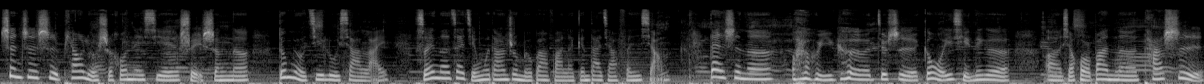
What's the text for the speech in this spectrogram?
甚至是漂流时候那些水声呢都没有记录下来，所以呢在节目当中没有办法来跟大家分享。但是呢，我有一个就是跟我一起那个呃小伙伴呢，他是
